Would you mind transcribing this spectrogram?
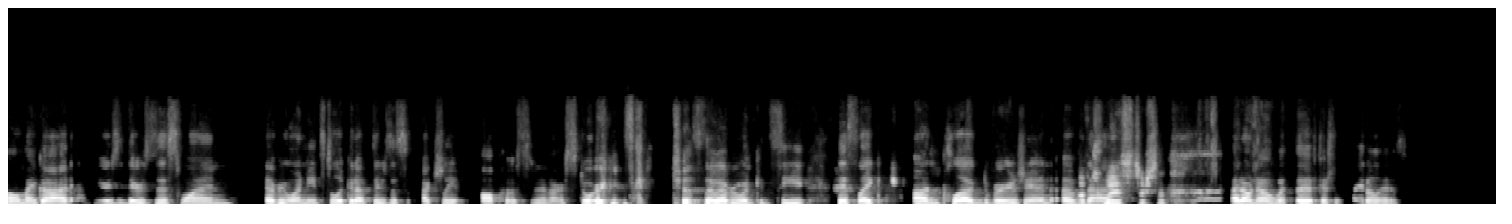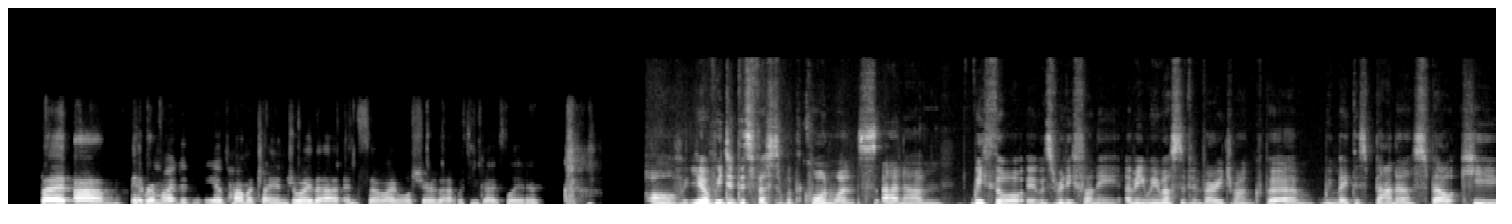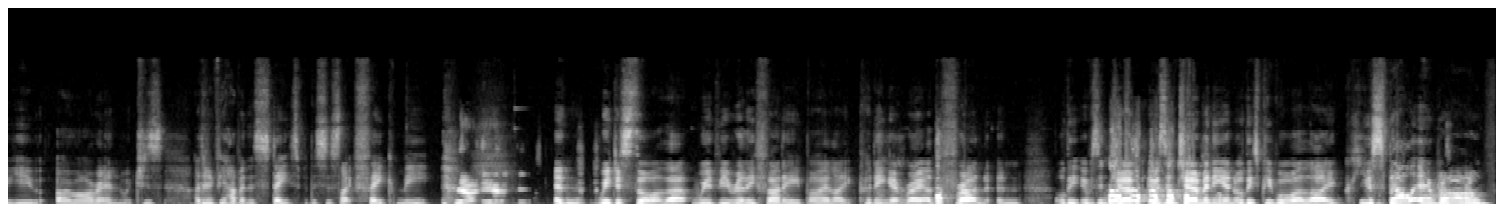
Oh my god. and There's there's this one. Everyone needs to look it up. There's this actually I'll post it in our stories just so everyone can see this like unplugged version of A that. twist or something. I don't know what the official title is. But um it reminded me of how much I enjoy that and so I will share that with you guys later. Oh yeah, we did this festival with the Korn once, and um, we thought it was really funny. I mean, we must have been very drunk, but um, we made this banner spelled Q U O R N, which is I don't know if you have it in the states, but this is like fake meat, Yeah, yeah. and we just thought that we'd be really funny by like putting it right at the front, and all the it was in Germ- it was in Germany, and all these people were like, "You spelled it wrong."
